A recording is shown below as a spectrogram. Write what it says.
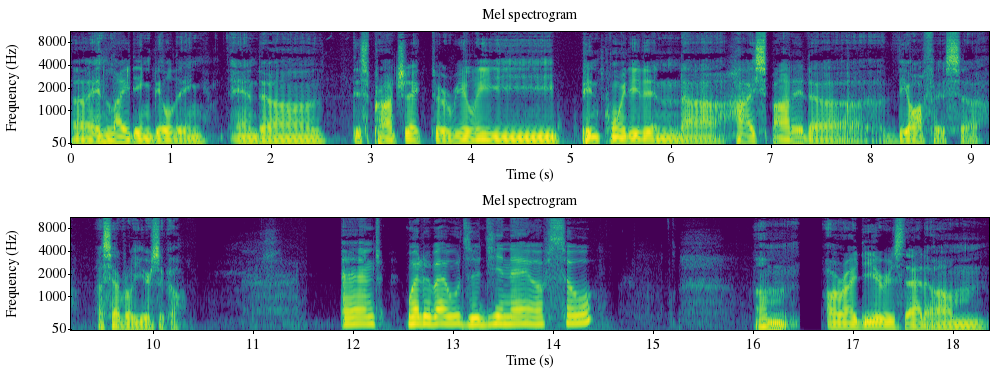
enlightening building, and this project uh, really pinpointed and uh, high spotted uh, the office uh, uh, several years ago. And what about the DNA of Soho? Our idea is that um,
